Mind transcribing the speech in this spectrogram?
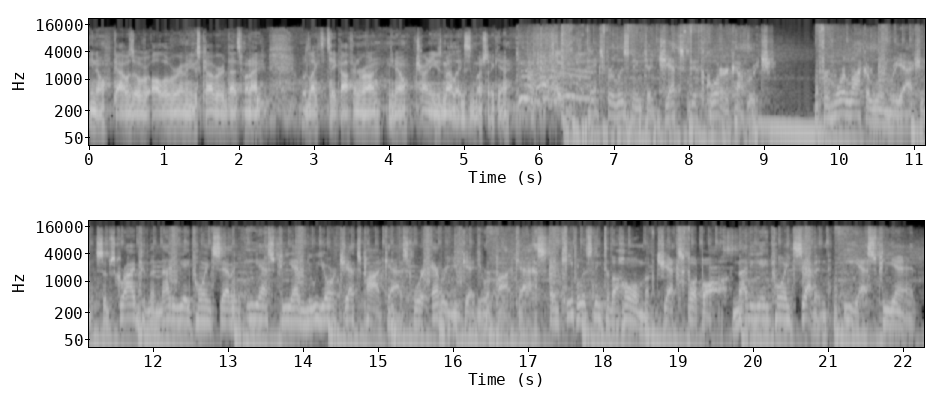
you know guy was over all over him and he was covered, that's when I would like to take off and run. You know, trying to use my legs as much as I can. Thanks for listening to Jets fifth quarter coverage. For more locker room reaction, subscribe to the 98.7 ESPN New York Jets podcast wherever you get your podcasts. And keep listening to the home of Jets football, 98.7 ESPN.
